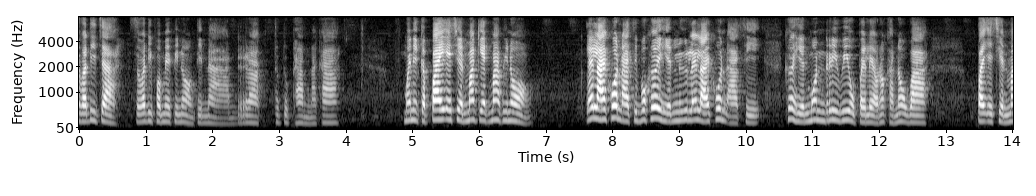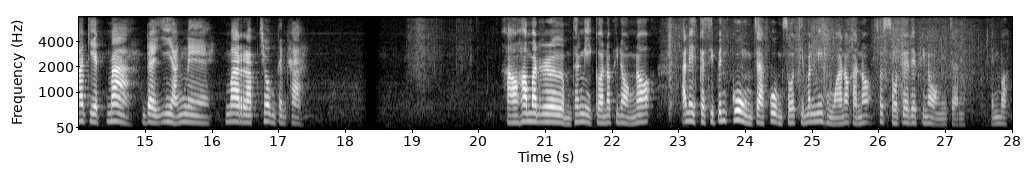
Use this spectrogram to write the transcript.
สวัสดีจ้ะสวัสดีพ่อแม่พี่น้องที่นานรักทุกๆท่านนะคะเมื่อนี้กับไปเอเชียนมาเก็ตมาพี่น้อง หลายๆ คนอาจสิบ่เคยเห็นหรือหลาย ๆ คนอาจสิเคยเห็นม่นรีวิวไปแล้วเนาะค่ะเนาะว่า ไปเอเชียนมาเก็ตมาได้อีหยังแหน่มารับชมกันค่ะ เอาเฮามาเริ่มทั้งนี้ก่อนเนาะพี่น้องเนาะอันนี้ก็สิเป็นกุ้งจ้ะกุ้งสดที่มันมีหัวเนาะค่ะเนาะสดๆเลยเด้พี่น้องนี่จ้ะเห็นบ่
